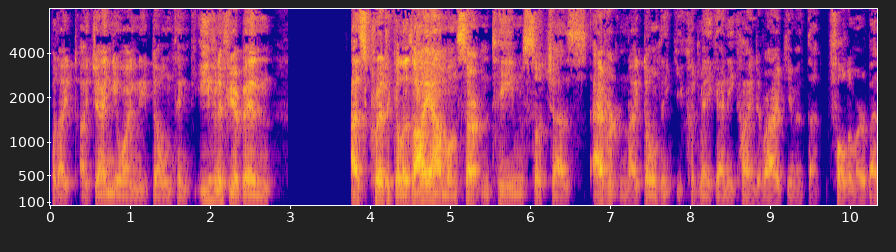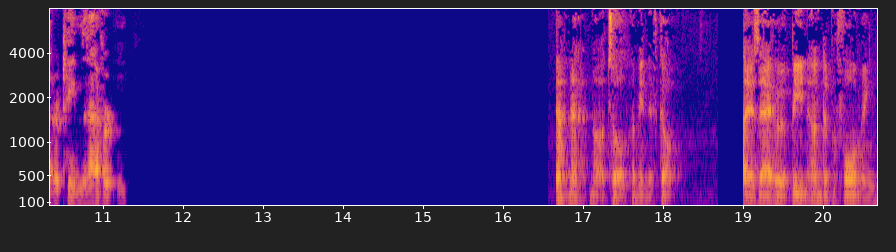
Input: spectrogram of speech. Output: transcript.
But I, I genuinely don't think, even if you've been as critical as I am on certain teams such as Everton, I don't think you could make any kind of argument that Fulham are a better team than Everton. No, no, not at all. I mean, they've got players there who have been underperforming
